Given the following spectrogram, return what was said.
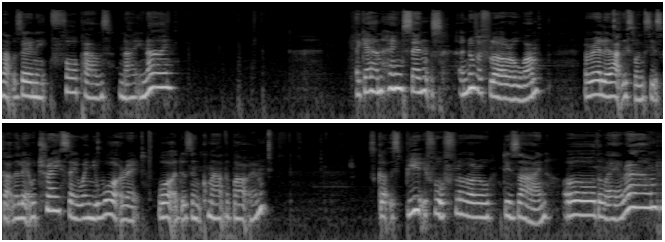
And that was only £4.99. Again, HomeSense, another floral one. I really like this one because it's got the little tray so when you water it, water doesn't come out the bottom. Got this beautiful floral design all the way around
